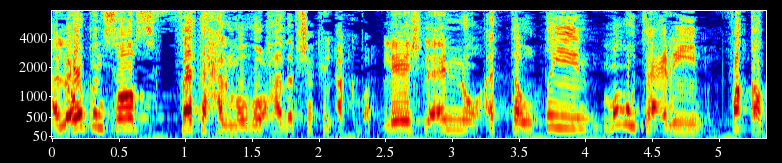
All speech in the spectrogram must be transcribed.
ال open source فتح الموضوع هذا بشكل أكبر. ليش؟ لأنه التوطين مو تعريب فقط.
